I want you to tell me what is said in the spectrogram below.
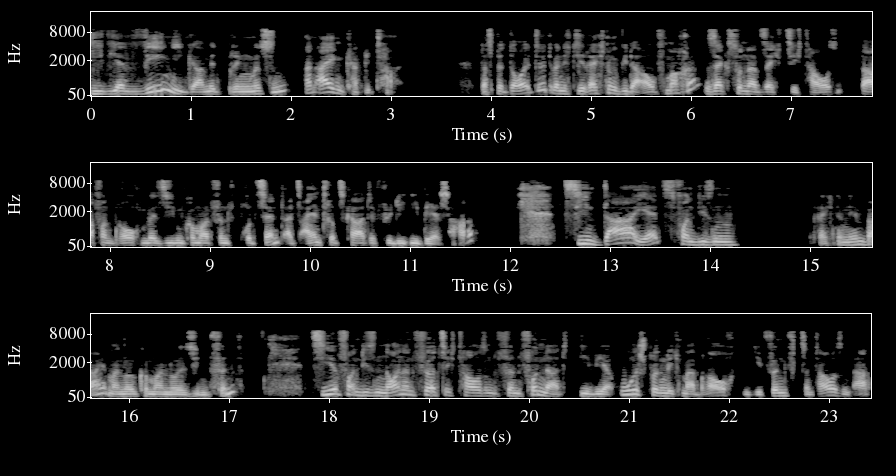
die wir weniger mitbringen müssen an Eigenkapital. Das bedeutet, wenn ich die Rechnung wieder aufmache, 660.000, davon brauchen wir 7,5 Prozent als Eintrittskarte für die IBSH, ziehen da jetzt von diesen rechne nebenbei, mal 0,075. Ziehe von diesen 49.500, die wir ursprünglich mal brauchten, die 15.000 ab.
